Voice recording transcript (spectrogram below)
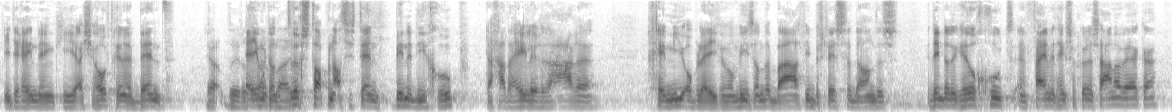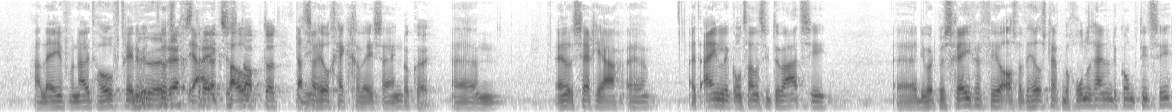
iedereen denk ik hier, als je hoofdtrainer bent... Ja, doe je dat en je moet dan blijven. terugstappen naar assistent binnen die groep... daar gaat een hele rare chemie opleveren. Van wie is dan de baas, wie beslist er dan? Dus ik denk dat ik heel goed en fijn met Henk zou kunnen samenwerken. Alleen vanuit hoofdtrainer weer terug... Ja, dat zou, stap, dat zou heel gek geweest zijn. Oké. Ehm, en dat zeg, ja, eh, uiteindelijk ontstaat een situatie... eh, die wordt beschreven veel als we heel slecht begonnen zijn in de competitie.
